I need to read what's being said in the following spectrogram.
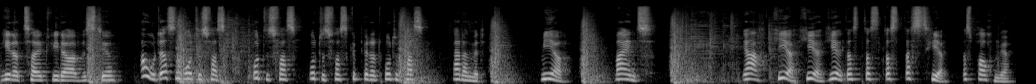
jederzeit wieder, wisst ihr. Oh, das ist ein rotes Fass. Rotes Fass, rotes Fass. Gib mir das rote Fass. Ja, damit. Mir. Meins. Ja, hier, hier, hier. Das, das, das, das hier. Das brauchen wir.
